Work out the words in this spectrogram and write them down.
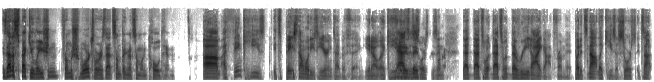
Is that a speculation from schwartz or is that something that someone told him um, I think he's it's based on what he's hearing, type of thing. You know, like he has his sources, and that that's what that's what the read I got from it. But it's not like he's a source. It's not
